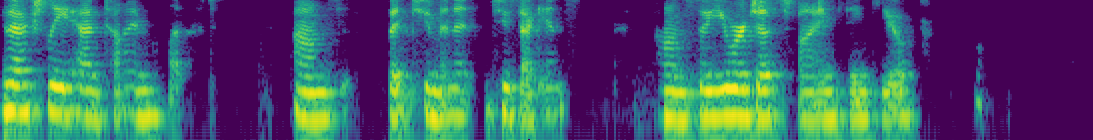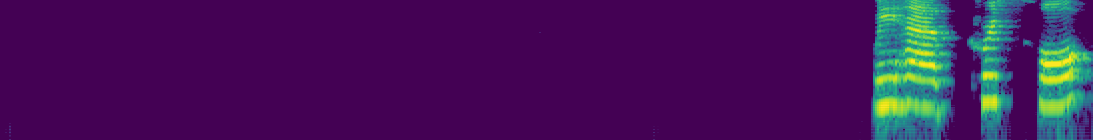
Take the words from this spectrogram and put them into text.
You actually had time left, um, but two minutes, two seconds. Um, so you were just fine. Thank you. We have Chris Hawk.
